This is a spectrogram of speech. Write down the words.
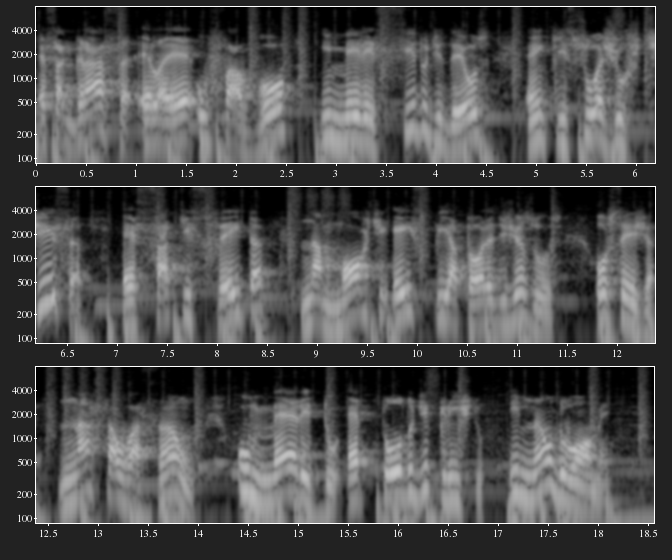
Essa graça, ela é o favor imerecido de Deus em que sua justiça é satisfeita na morte expiatória de Jesus. Ou seja, na salvação, o mérito é todo de Cristo e não do homem.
